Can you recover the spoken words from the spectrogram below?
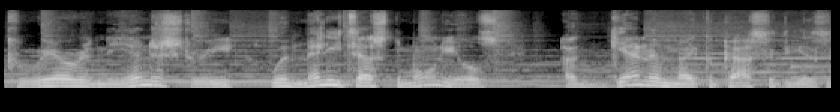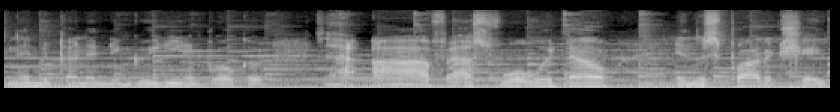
career in the industry with many testimonials. Again, in my capacity as an independent ingredient broker, that ah, fast forward now in this product shape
